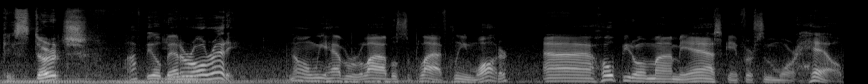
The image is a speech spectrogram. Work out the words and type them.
Okay, Sturge. I feel better already, knowing we have a reliable supply of clean water. I hope you don't mind me asking for some more help,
